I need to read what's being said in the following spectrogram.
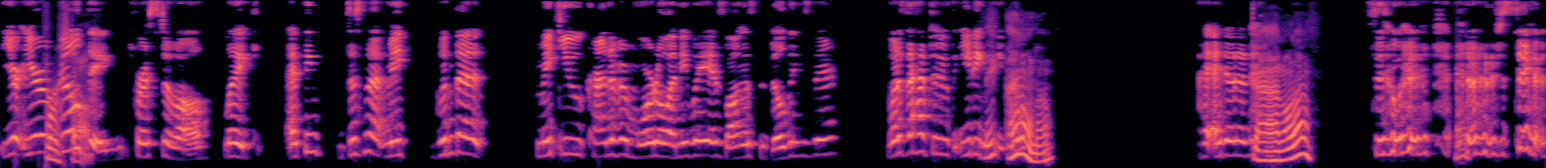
You're you're First a off. building, first of all. Like, I think doesn't that make wouldn't that make you kind of immortal anyway, as long as the building's there? What does that have to do with eating May- people? I don't know. I, I don't know. I don't know. So I don't understand.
